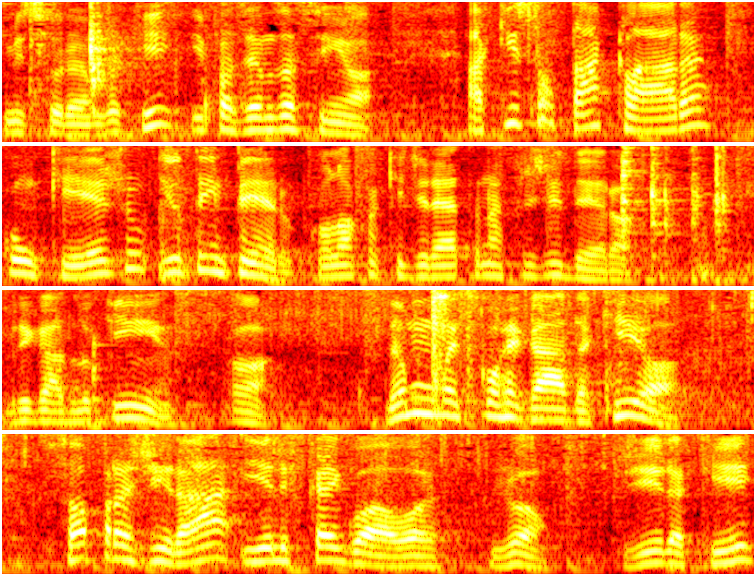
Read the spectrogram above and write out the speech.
misturamos aqui e fazemos assim, ó. Aqui só tá a clara com queijo e o tempero. Coloco aqui direto na frigideira, ó. Obrigado, Luquinhas. Ó, damos uma escorregada aqui, ó, só pra girar e ele ficar igual, ó. João, gira aqui.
